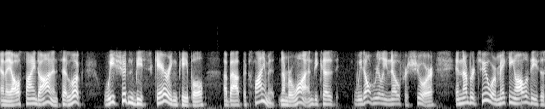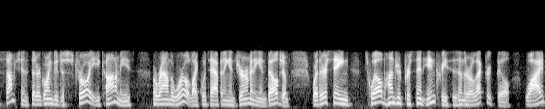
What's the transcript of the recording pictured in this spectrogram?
and they all signed on and said, look, we shouldn't be scaring people about the climate, number one, because we don't really know for sure. And number two, we're making all of these assumptions that are going to destroy economies around the world, like what's happening in Germany and Belgium, where they're seeing 1,200% increases in their electric bill. Why?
